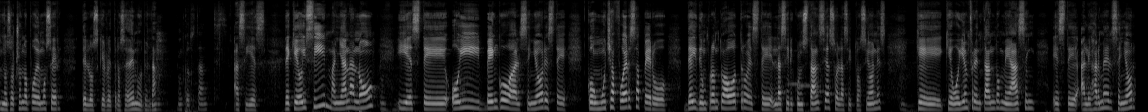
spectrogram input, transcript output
nosotros no podemos ser de los que retrocedemos, ¿verdad? Inconstantes. Así es. De que hoy sí, mañana no, y este, hoy vengo al Señor, este, con mucha fuerza, pero de, de un pronto a otro, este, las circunstancias o las situaciones que, que voy enfrentando me hacen, este, alejarme del Señor,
